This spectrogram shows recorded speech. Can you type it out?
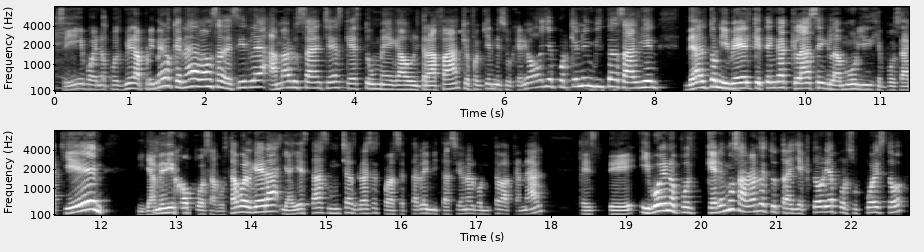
Sí, bueno, pues mira, primero que nada vamos a decirle a Maru Sánchez, que es tu mega ultra fan, que fue quien me sugirió, oye, ¿por qué no invitas a alguien de alto nivel que tenga clase y glamour? Y dije, pues ¿a quién? Y ya me dijo, pues a Gustavo Helguera, y ahí estás. Muchas gracias por aceptar la invitación al Bonito Bacanal. Este, y bueno, pues queremos hablar de tu trayectoria, por supuesto,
